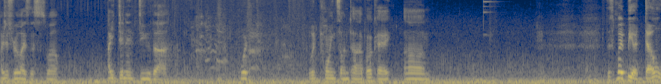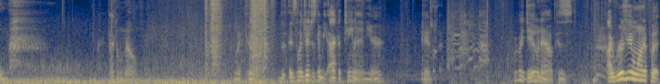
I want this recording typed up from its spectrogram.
I just realized this as well. I didn't do the wood wood points on top. Okay. Um This might be a dome. I don't know. Like, it's legit just gonna be Achatina in here. And what do I do now? Cause I originally wanted to put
